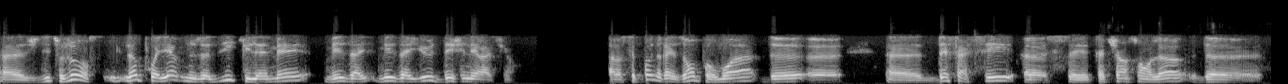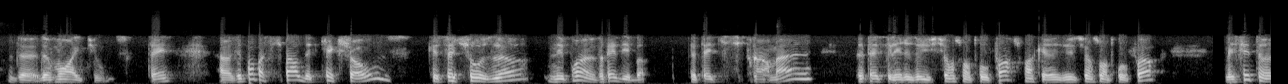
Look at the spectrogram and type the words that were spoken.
euh, je dis toujours, là, Poiliev nous a dit qu'il aimait mes, mes aïeux des générations. Alors, c'est pas une raison pour moi de euh, euh, d'effacer euh, cette chanson-là de, de, de, mon iTunes. T'sais? Alors, c'est pas parce qu'il parle de quelque chose que cette chose-là n'est pas un vrai débat. Peut-être qu'il s'y prend mal, peut-être que les résolutions sont trop fortes, je pense que les résolutions sont trop fortes, mais c'est un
